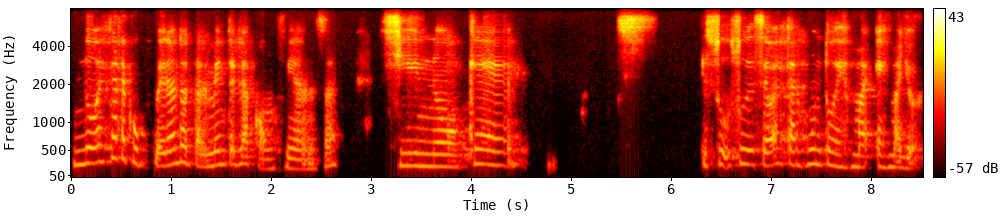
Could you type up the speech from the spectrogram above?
no es que recuperan totalmente la confianza, sino que su, su deseo de estar juntos es, es mayor.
